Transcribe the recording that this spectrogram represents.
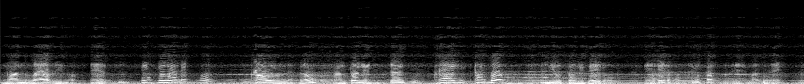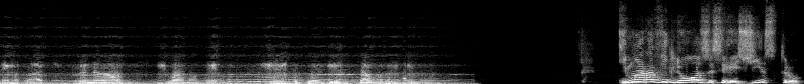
Manuela Inocêncio. Cidinha Leblon. Paulo Leblon. Antônio de Santos. Regis Cardoso. Milton Ribeiro. Pereira da Silva. Luiz Mazei. Lima Duarte. Renan Alves. João Monteiro. Xisto e Anselmo do Livre. Que maravilhoso esse registro.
